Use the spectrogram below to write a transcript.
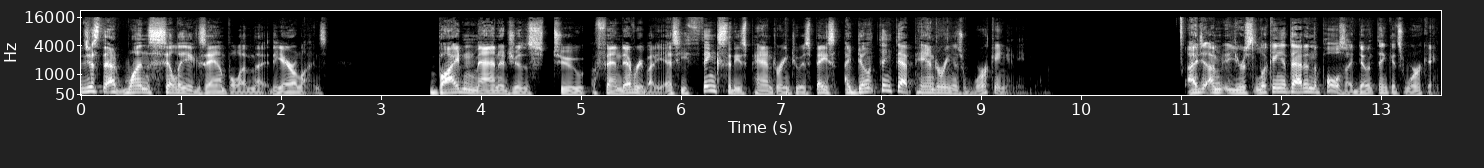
just that one silly example in the, the airlines. Biden manages to offend everybody as he thinks that he's pandering to his base. I don't think that pandering is working anymore. I, you're just looking at that in the polls. I don't think it's working.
